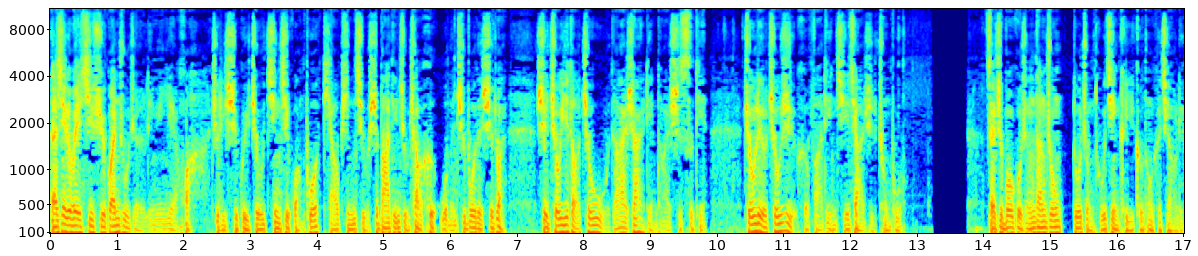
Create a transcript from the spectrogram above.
感谢各位继续关注着《凌云夜话》，这里是贵州经济广播，调频九十八点九兆赫。我们直播的时段是周一到周五的二十二点到二十四点，周六、周日和法定节假日重播。在直播过程当中，多种途径可以沟通和交流。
